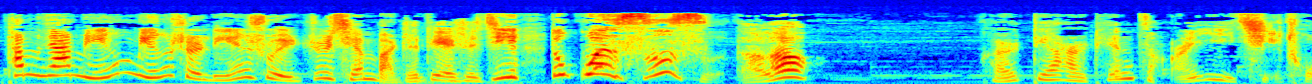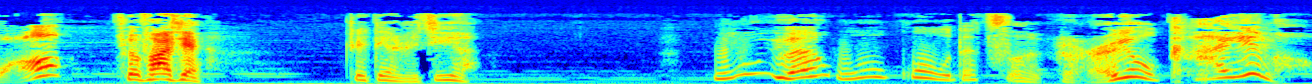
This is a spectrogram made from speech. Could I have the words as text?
他们家明明是临睡之前把这电视机都关死死的了。可是第二天早上一起床，却发现这电视机啊，无缘无故的自个儿又开了，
